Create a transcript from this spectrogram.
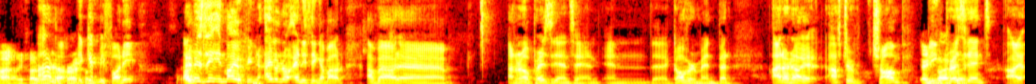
I don't know if I I don't know. correctly. It could be funny. Honestly, in my opinion, I don't know anything about about uh, I don't know presidents and and the government, but I don't know. After Trump being president, I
